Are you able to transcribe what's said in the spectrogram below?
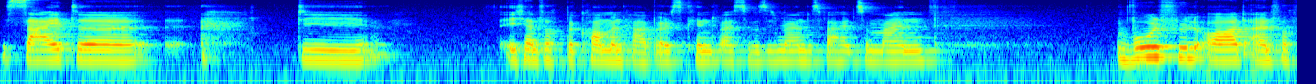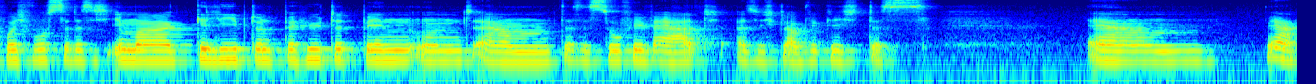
Seite, die ich einfach bekommen habe als Kind, weißt du, was ich meine? Das war halt so mein Wohlfühlort, einfach wo ich wusste, dass ich immer geliebt und behütet bin und ähm, das ist so viel wert. Also ich glaube wirklich, dass ähm, ja,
